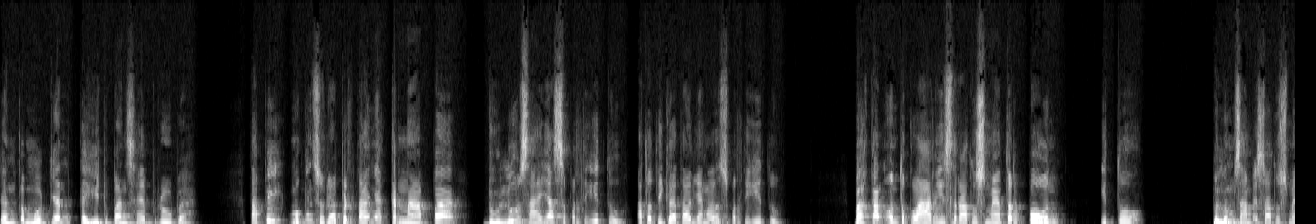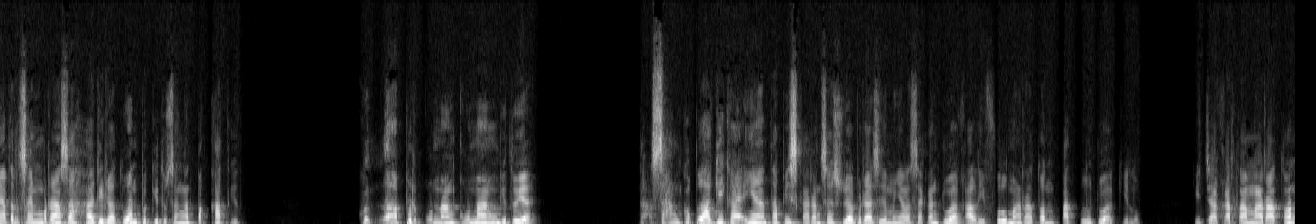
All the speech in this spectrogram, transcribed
dan kemudian kehidupan saya berubah. Tapi mungkin sudah bertanya, kenapa dulu saya seperti itu atau tiga tahun yang lalu seperti itu? Bahkan untuk lari 100 meter pun itu belum sampai 100 meter, saya merasa hadirat Tuhan begitu sangat pekat gitu gelap berkunang-kunang gitu ya. Gak sanggup lagi kayaknya, tapi sekarang saya sudah berhasil menyelesaikan dua kali full maraton 42 kilo. Di Jakarta Maraton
